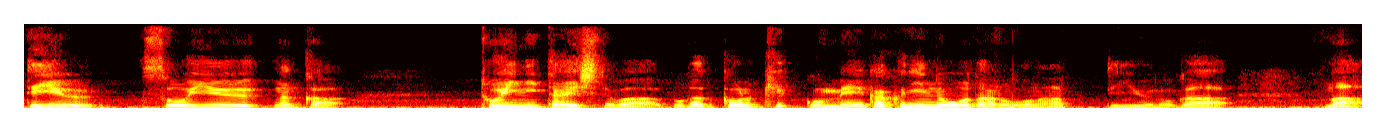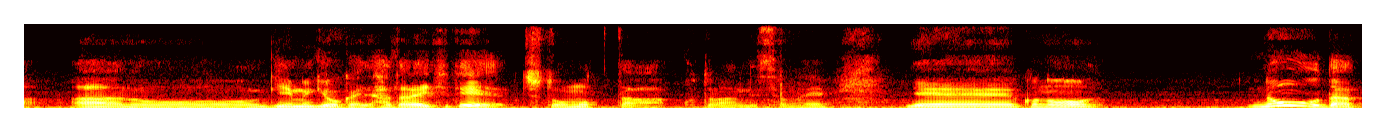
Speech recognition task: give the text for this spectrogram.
ていうそういうなんか問いに対しては僕はこれ結構明確にノーだろうなっていうのがまああのゲーム業界で働いててちょっと思ったことなんですよね。でこのノーだっ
